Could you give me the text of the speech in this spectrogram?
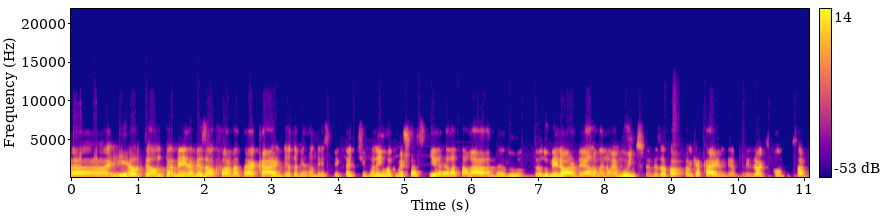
uh, e eu então também, da mesma forma da carne, eu também não tenho expectativa nenhuma com a minha churrasqueira. Ela tá lá dando, dando o melhor dela, mas não é muito, da mesma forma que a carne, né? O melhor que tu compra, tu sabe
